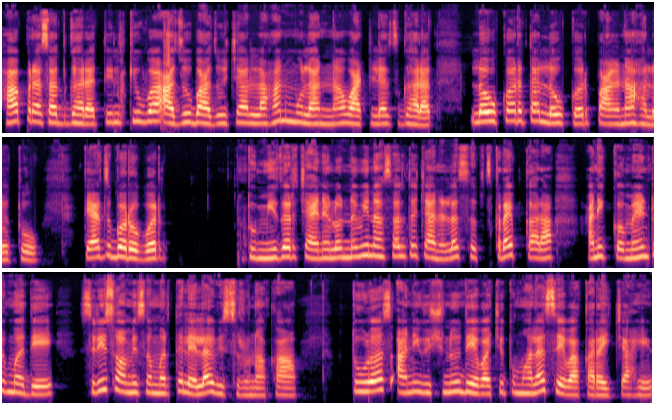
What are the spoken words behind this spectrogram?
हा प्रसाद घरातील किंवा आजूबाजूच्या लहान मुलांना वाटल्यास घरात लवकर तर लवकर पाळणा हलवतो. त्याचबरोबर तुम्ही जर चॅनलवर नवीन असाल तर चॅनलला सबस्क्राईब करा आणि कमेंटमध्ये श्री स्वामी समर्थ लिहायला विसरू नका. तुळस आणि विष्णू देवाची तुम्हाला सेवा करायची आहे.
